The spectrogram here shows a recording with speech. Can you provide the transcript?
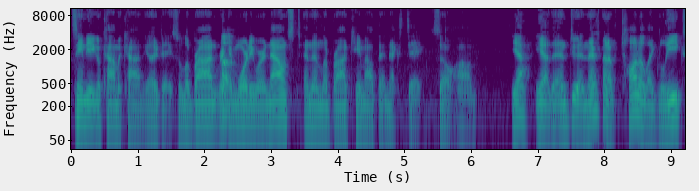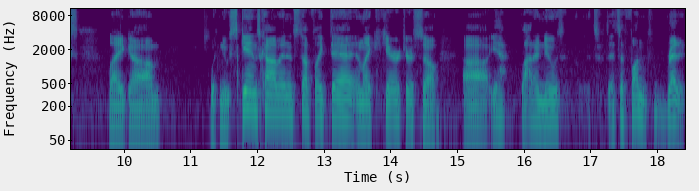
San Diego Comic Con the other day. So LeBron, Rick, Oh. and Morty were announced, and then LeBron came out that next day. So um, yeah, yeah, the- and dude, and there's been a ton of like leaks, like um, with new skins coming and stuff like that, and like characters. So uh, yeah, a lot of news. It's it's a fun Reddit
